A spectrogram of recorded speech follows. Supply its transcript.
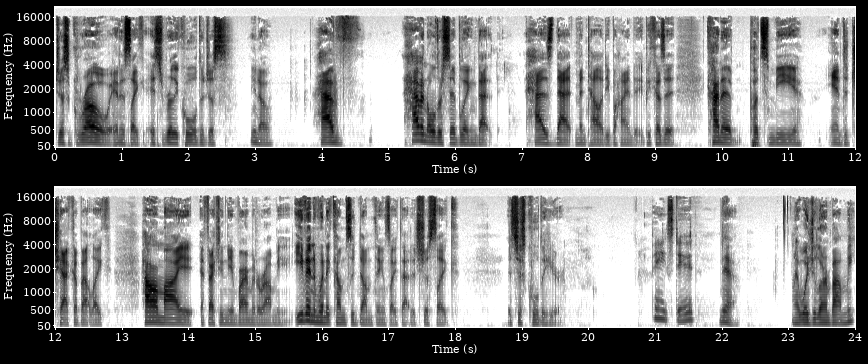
just grow and it's like it's really cool to just you know have have an older sibling that has that mentality behind it because it kind of puts me into check about like how am I affecting the environment around me? Even when it comes to dumb things like that it's just like it's just cool to hear. Thanks, dude. yeah. And what'd you learn about me?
